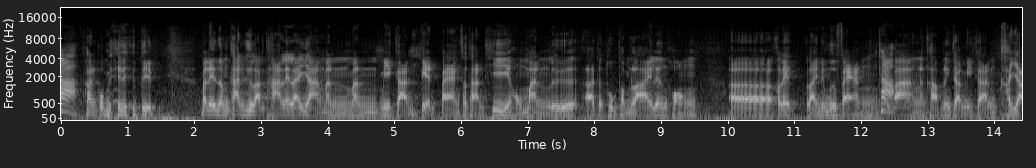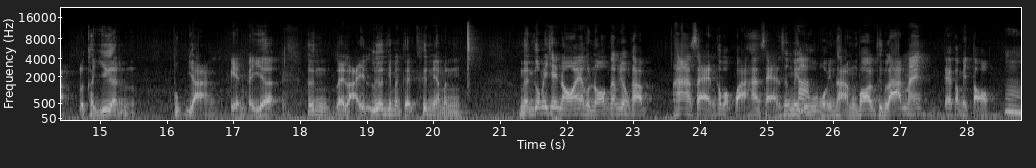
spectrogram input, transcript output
ค่ะท่านก็ไม่ได้ติด ประเด็นสำคัญคือหลักฐานหลาย ๆ อย่างมันมันมีการเปลี่ยนแปลงสถานที่ของมัน หรืออาจจะถูกทำลายเรื่องของเอ่อเขาเรียกลายนิ้วมือแฝงไปค่ะบ้างนะครับ เนื่องจากมีการขยับหรือขยื่นทุกอย่างเปลี่ยนไปเยอะ ซึ่งหลาย ๆ เรื่องที่มันเกิดขึ้นเนี่ยมันเงินก็ไม่ใช่น้อยอะคุณน้องท่านผู้ชมครับ ห้าแสนเขาบอกกว่าห้าแสนซึ่งไม่รู้ผมยังถามหลวงพ่อถึงล้านไหมแกก็ไม่ตอบ อืม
